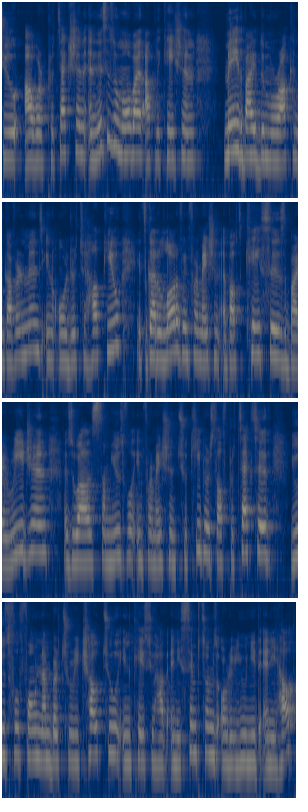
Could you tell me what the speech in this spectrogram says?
to our protection and this is a mobile application made by the Moroccan government in order to help you. It's got a lot of information about cases by region, as well as some useful information to keep yourself protected, useful phone number to reach out to in case you have any symptoms or you need any help.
